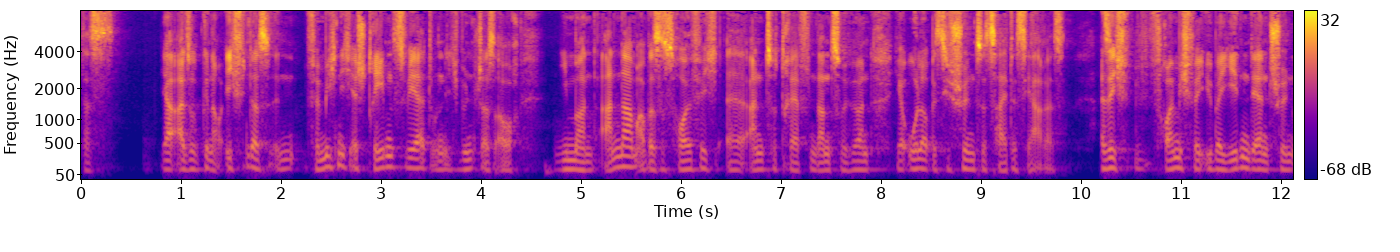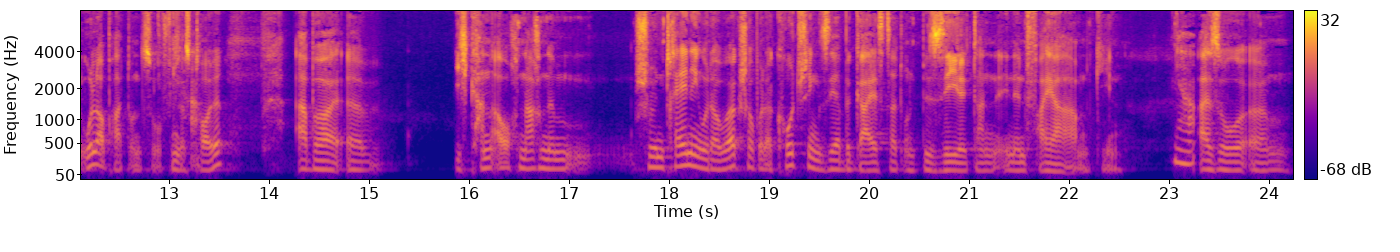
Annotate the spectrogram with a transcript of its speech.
das ja, also genau, ich finde das für mich nicht erstrebenswert und ich wünsche das auch niemand anderem, aber es ist häufig äh, anzutreffen, dann zu hören, ja, Urlaub ist die schönste Zeit des Jahres. Also ich freue mich für über jeden, der einen schönen Urlaub hat und so, finde das toll. Aber äh, ich kann auch nach einem schönen Training oder Workshop oder Coaching sehr begeistert und beseelt dann in den Feierabend gehen. Ja. Also ähm,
